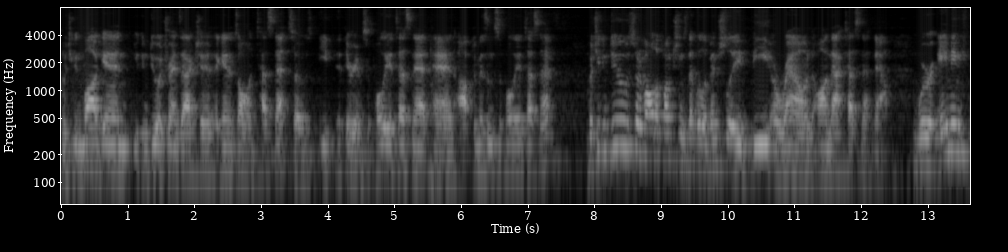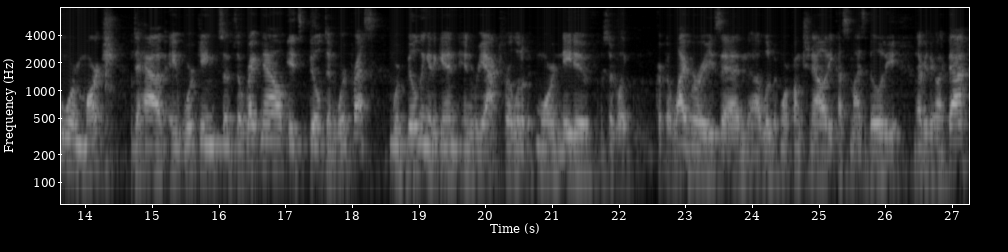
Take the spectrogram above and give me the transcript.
which you can log in, you can do a transaction. Again, it's all on testnet, so Ethereum Sepolia testnet and Optimism Sepolia testnet. But you can do sort of all the functions that will eventually be around on that testnet now. We're aiming for March to have a working so so right now it's built in WordPress. We're building it again in React for a little bit more native sort of like crypto libraries and a little bit more functionality, customizability, everything like that.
